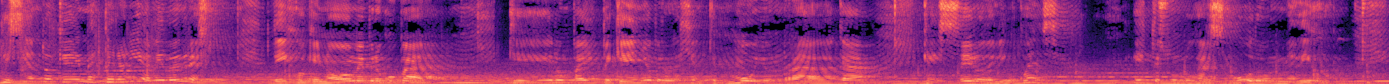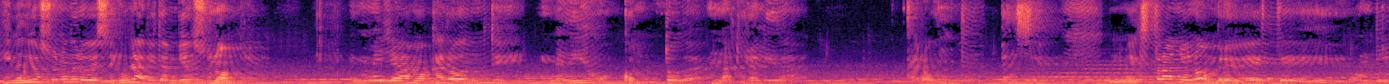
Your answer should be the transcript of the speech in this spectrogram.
diciendo que me esperaría mi regreso. Dijo que no me preocupara, que era un país pequeño, pero la gente muy honrada acá, que hay cero delincuencia. Este es un lugar seguro, me dijo. Y me dio su número de celular y también su nombre. Me llamo Caronte dijo con toda naturalidad. Caronte, pensé. Extraño nombre de este hombre.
